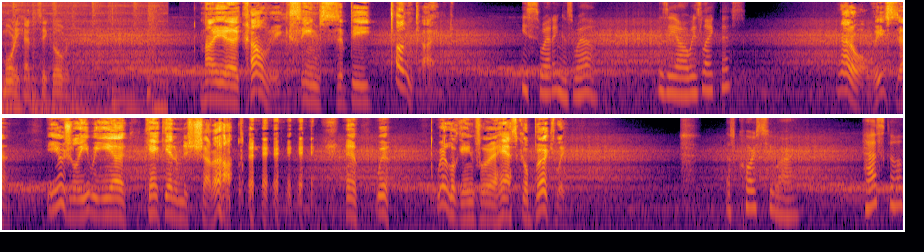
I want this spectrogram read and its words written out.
Morty had to take over. My uh, colleague seems to be tongue tied. He's sweating as well. Is he always like this? Not always. Uh, usually we uh, can't get him to shut up. We're, we're looking for a Haskell Berkeley. Of course you are. Haskell,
